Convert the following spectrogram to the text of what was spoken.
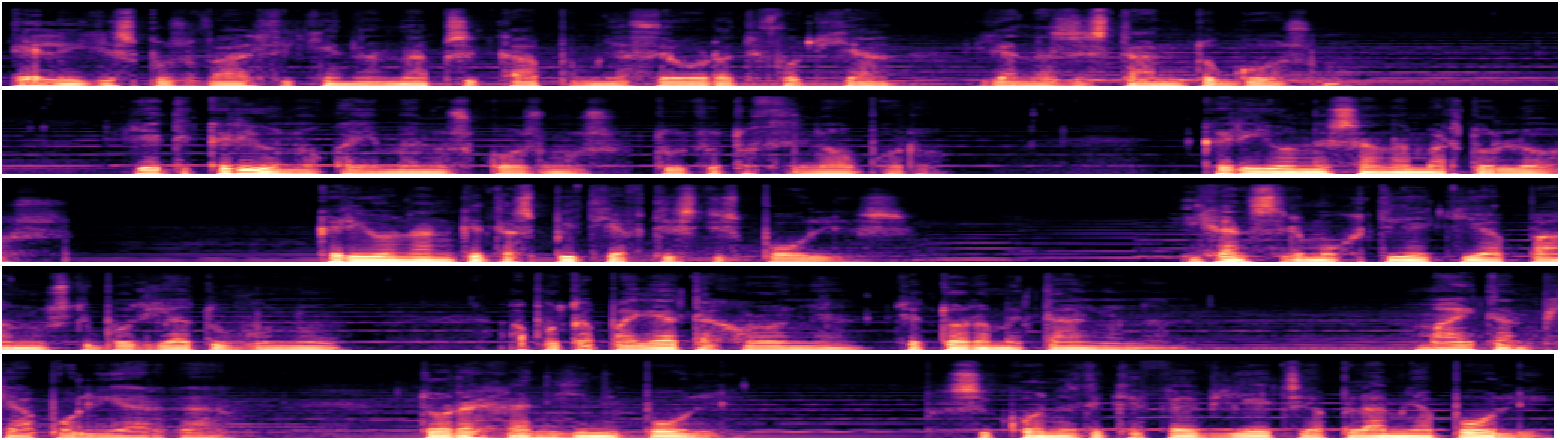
Έλεγες πως βάλθηκε να ανάψει κάπου μια θεόρατη φωτιά για να ζεστάνει τον κόσμο. Γιατί κρύωνε ο καημένος κόσμος τούτο το φθινόπορο. Κρύωνε σαν αμαρτωλός. Κρύωναν και τα σπίτια αυτής της πόλης. Είχαν στριμωχτεί εκεί απάνω στην ποδιά του βουνού από τα παλιά τα χρόνια και τώρα μετάνιωναν. Μα ήταν πια πολύ αργά. Τώρα είχαν γίνει πόλη. Σηκώνεται και φεύγει έτσι απλά μια πόλη.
